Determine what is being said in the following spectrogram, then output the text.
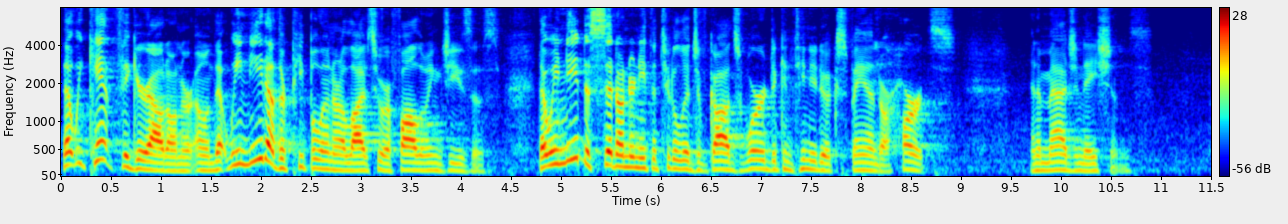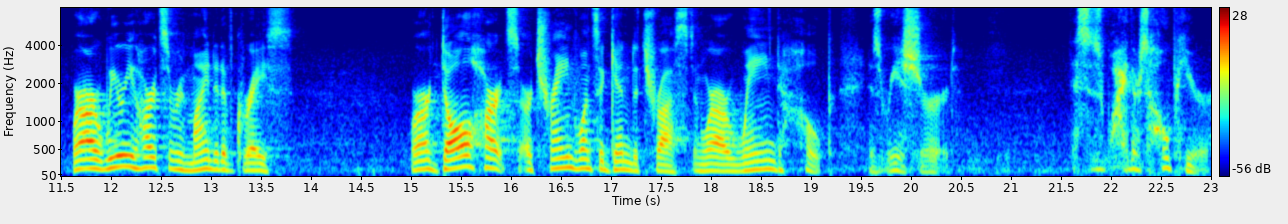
that we can't figure out on our own, that we need other people in our lives who are following Jesus, that we need to sit underneath the tutelage of God's word to continue to expand our hearts and imaginations, where our weary hearts are reminded of grace where our dull hearts are trained once again to trust, and where our waned hope is reassured. This is why there's hope here.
